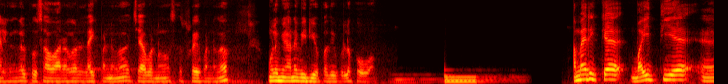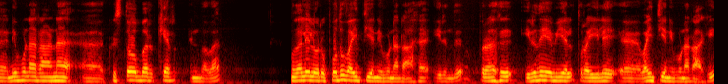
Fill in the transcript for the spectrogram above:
நல்குங்கள். புதுசாக வாரங்கள் லைக் பண்ணுங்கள் ஷேர் பண்ணுங்கள் சப்ஸ்கிரைப் பண்ணுங்கள் முழுமையான வீடியோ பதிவுக்குள்ளே போவோம். அமெரிக்க வைத்திய நிபுணரான கிறிஸ்தோபர் கெர் என்பவர் முதலில் ஒரு பொது வைத்திய நிபுணராக இருந்து பிறகு இருதயவியல் துறையிலே வைத்திய நிபுணராகி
